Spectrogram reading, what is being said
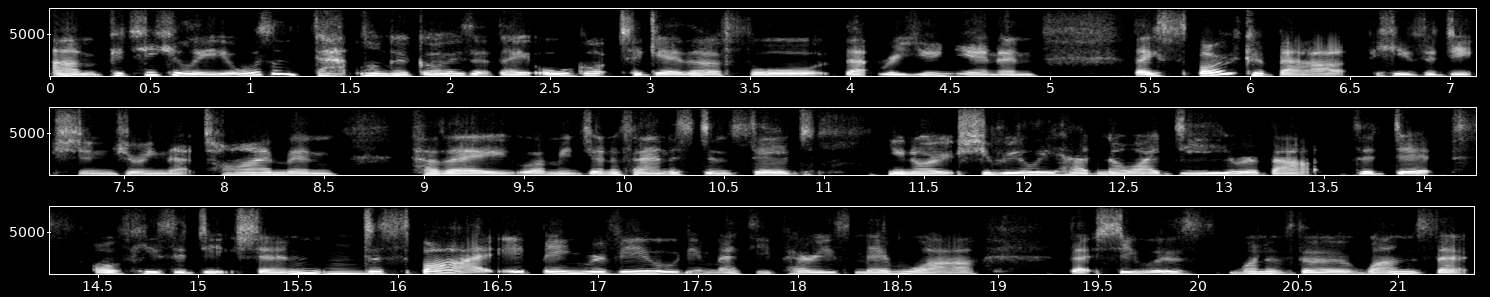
Um, particularly, it wasn't that long ago that they all got together for that reunion and they spoke about his addiction during that time and how they, I mean, Jennifer Aniston said, you know, she really had no idea about the depth of his addiction, mm. despite it being revealed in Matthew Perry's memoir that she was one of the ones that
